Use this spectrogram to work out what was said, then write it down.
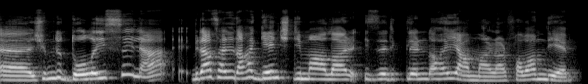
Ee, şimdi dolayısıyla biraz hani daha genç dimalar izlediklerini daha iyi anlarlar falan diye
